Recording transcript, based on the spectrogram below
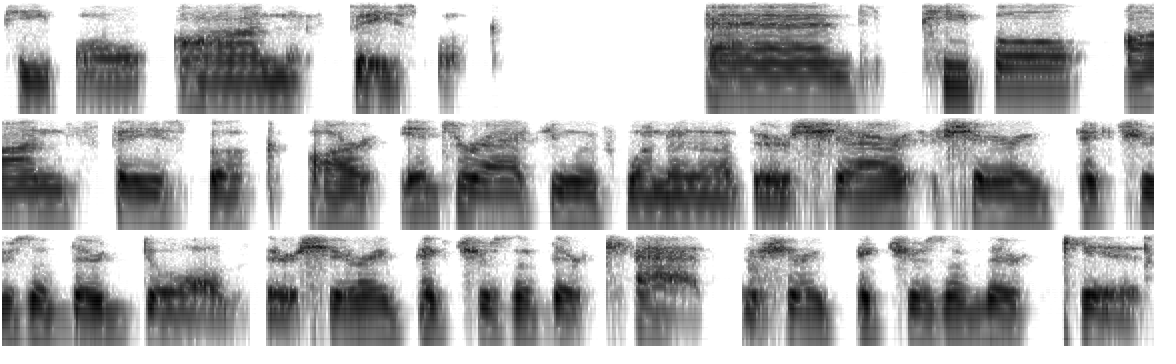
people on Facebook. And people on Facebook are interacting with one another, share, sharing pictures of their dogs, they're sharing pictures of their cats, they're sharing pictures of their kids.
